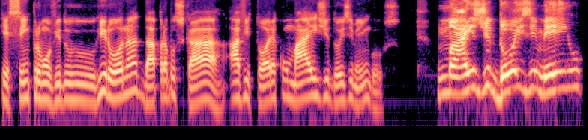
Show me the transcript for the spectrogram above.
recém-promovido Hirona, dá para buscar a vitória com mais de 2,5 em gols. Mais de 2,5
